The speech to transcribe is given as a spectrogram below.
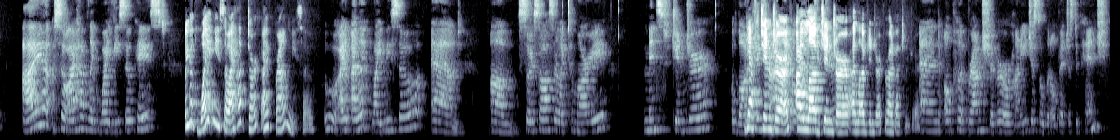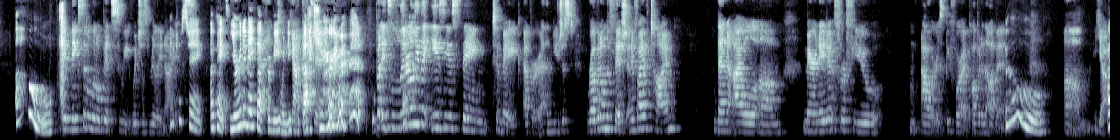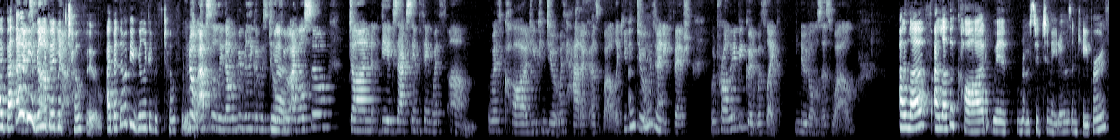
I so I have like white miso paste. Oh, you have white miso. I have dark. I have brown miso. Ooh, I, I like white miso and um, soy sauce or like tamari, minced ginger, a lot yes, of ginger. I, I, like a I love ginger. I love ginger. I forgot about ginger. And I'll put brown sugar or honey, just a little bit, just a pinch. Oh, It makes it a little bit sweet, which is really nice. interesting. Okay, so you're gonna make that for me when you Yeah, get back here. But it's literally the easiest thing to make ever. And then you just rub it on the fish. And if I have time, then I will um, marinate it for a few hours before I pop it in the oven. Ooh, Um, yeah. I bet that And would be really oven, good with yeah. tofu. I bet that would be really good with tofu. No, well. absolutely. That would be really good with tofu. Yeah. I've also done the exact same thing with um, with cod. You can do it with haddock as well. Like you can do it with any fish. It would probably be good with like noodles as well. I love I love a cod with roasted tomatoes and capers.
